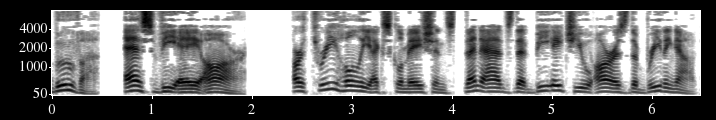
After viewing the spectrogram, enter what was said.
Bhuva, Svar are three holy exclamations, then adds that Bhur is the breathing out,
